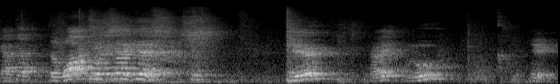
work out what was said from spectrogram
Got that? The walk looks like this. Here, right? Move. Here.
